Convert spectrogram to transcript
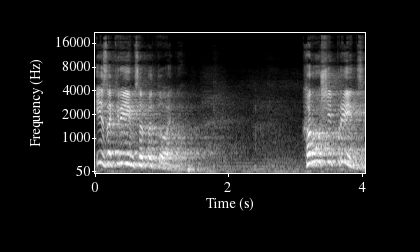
і закриємо це питання. Хороший принцип.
